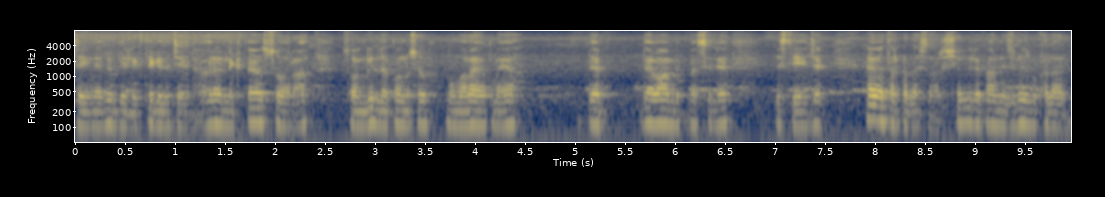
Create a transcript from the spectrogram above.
Zeynep'in birlikte gideceğini öğrendikten sonra Songül'le konuşup numara yapmaya de- devam etmesini isteyecek. Evet arkadaşlar şimdilik analizimiz bu kadardı.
